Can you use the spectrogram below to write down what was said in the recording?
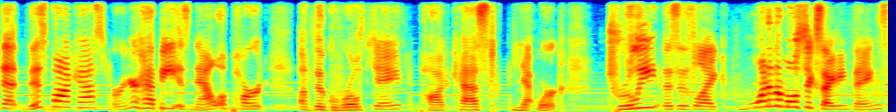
that this podcast, Earn Your Happy, is now a part of the Growth Day Podcast Network. Truly, this is like one of the most exciting things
